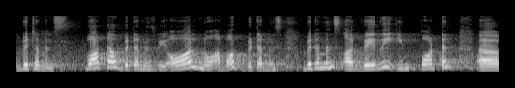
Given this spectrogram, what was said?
vitamins. What are vitamins? We all know about vitamins. Vitamins are very important uh,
